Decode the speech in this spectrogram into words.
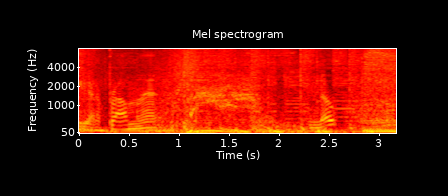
You got a problem with that? Nope.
